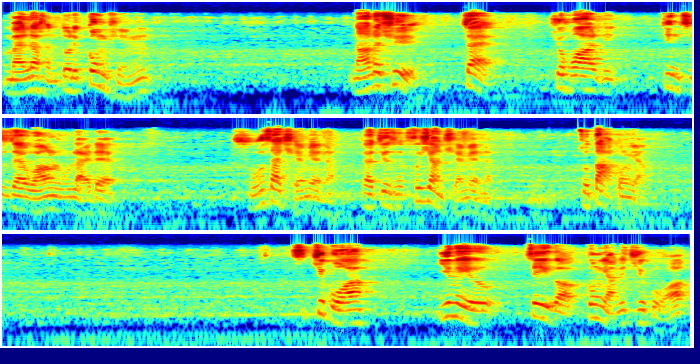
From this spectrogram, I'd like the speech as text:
买了很多的贡品，拿着去在菊花里定制在王如来的菩萨前面呢，那就是佛像前面呢，做大供养。结果，因为有这个供养的结果，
